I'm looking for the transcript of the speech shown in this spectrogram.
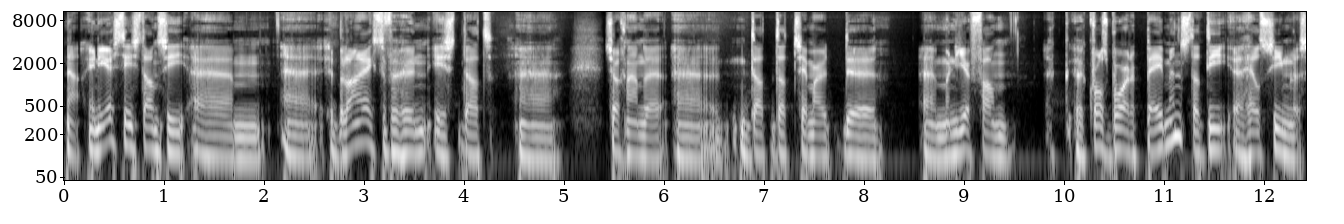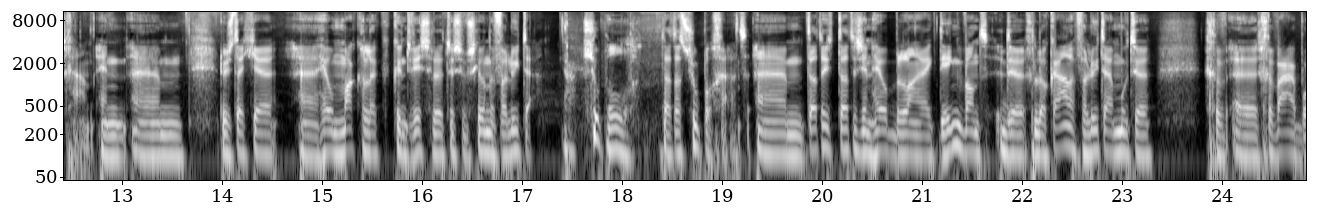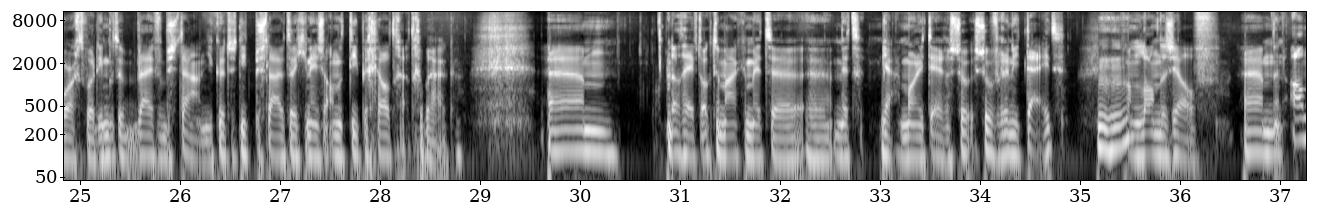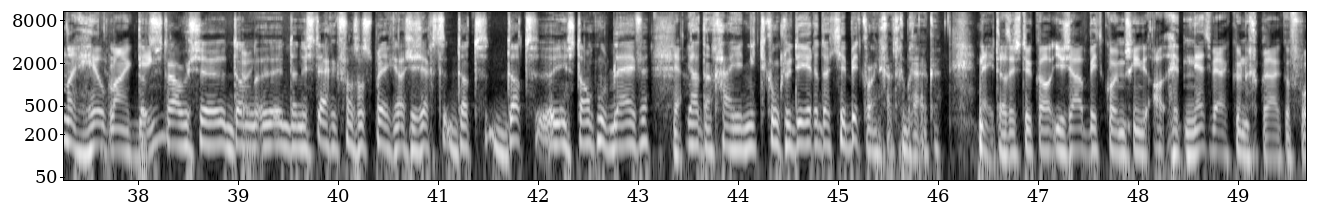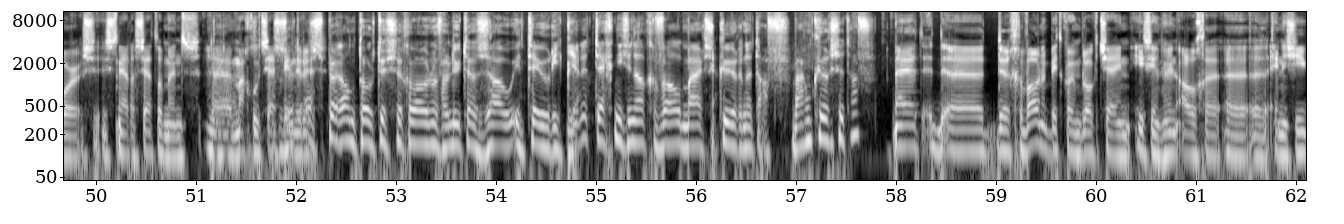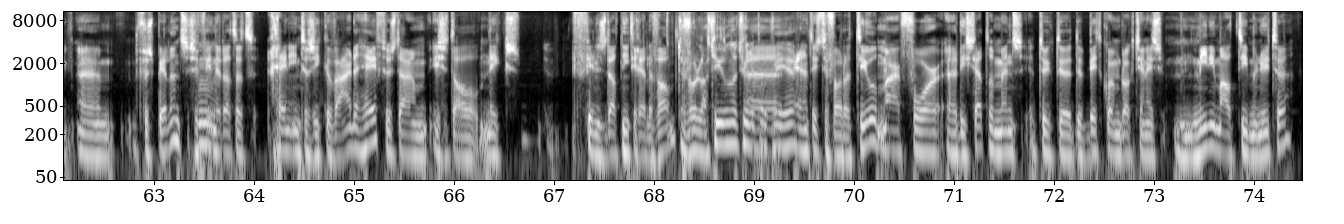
Nou, in eerste instantie, um, uh, het belangrijkste voor hun is dat uh, zogenaamde, dat, dat zeg maar de manier van cross-border payments, dat die uh, heel seamless gaan. En um, dus dat je uh, heel makkelijk kunt wisselen tussen verschillende valuta. Ja, soepel. Dat dat soepel gaat. Um, dat, is, dat is een heel belangrijk ding, want de lokale valuta moeten ge, uh, gewaarborgd worden. Die moeten blijven bestaan. Je kunt dus niet besluiten dat je ineens een ander type geld gaat gebruiken. Um, dat heeft ook te maken met, met ja, monetaire so soevereiniteit mm -hmm. van landen zelf. Um, een ander heel belangrijk dat ding. Is trouwens, uh, dan, uh, dan is het eigenlijk vanzelfsprekend. Als je zegt dat dat in stand moet blijven, ja. ja. dan ga je niet concluderen dat je Bitcoin gaat gebruiken. Nee, dat is natuurlijk al. Je zou Bitcoin misschien het netwerk kunnen gebruiken voor snelle settlements. Ja, uh, maar goed, zij vinden dus. Esperanto tussen gewone valuta zou in theorie kunnen, ja. technisch in elk geval, maar ze keuren het af. Waarom keuren ze het af? Nee, de, de, de gewone Bitcoin-blockchain is in hun ogen energie verspillend. Ze hmm. vinden dat het geen intrinsieke waarde heeft, dus daarom is het al niks ik, vinden ze dat niet relevant. Te volatiel natuurlijk ook Eh, weer. En het is te volatiel. Maar voor eh, die settlements, natuurlijk de, de Bitcoin blockchain is minimaal 10 minuten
